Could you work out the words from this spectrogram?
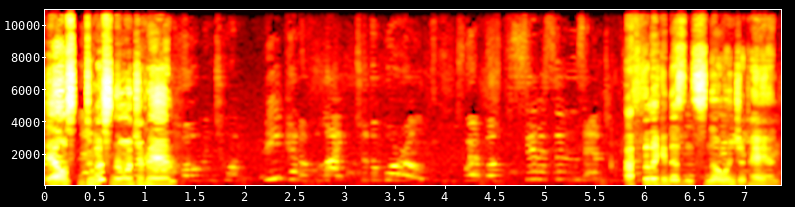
They don't do it snow in Japan? I feel like it doesn't snow in Japan.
